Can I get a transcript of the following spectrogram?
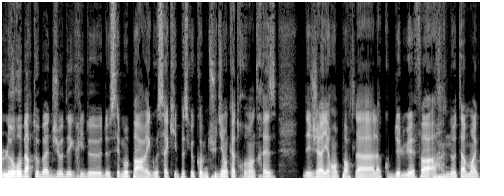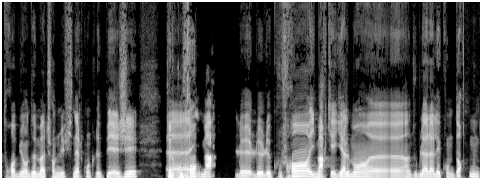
le Roberto Baggio décrit de, ces mots par Arrigo Sacchi, parce que comme tu dis, en 93, déjà, il remporte la, Coupe de l'UFA, notamment avec trois buts en deux matchs en demi-finale contre le PSG. Euh, il marque le, coup franc. Il marque également euh, un doublé à l'aller contre Dortmund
